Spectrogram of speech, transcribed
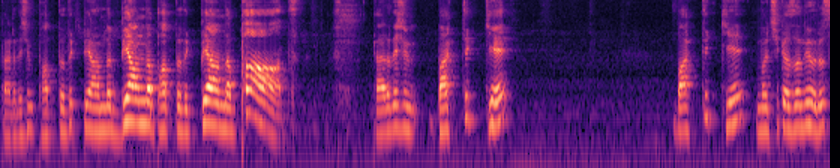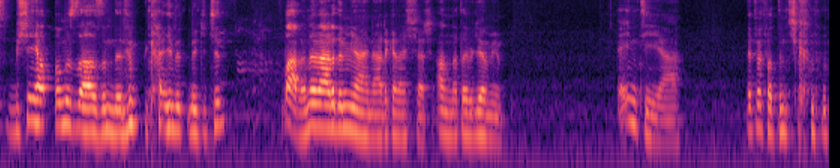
Kardeşim patladık bir anda bir anda patladık bir anda pat. Kardeşim baktık ki baktık ki maçı kazanıyoruz. Bir şey yapmamız lazım dedim kaybetmek için. Baran'ı verdim yani arkadaşlar. Anlatabiliyor muyum? Enti ya. FF atın çıkalım.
